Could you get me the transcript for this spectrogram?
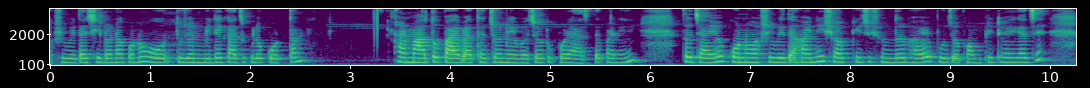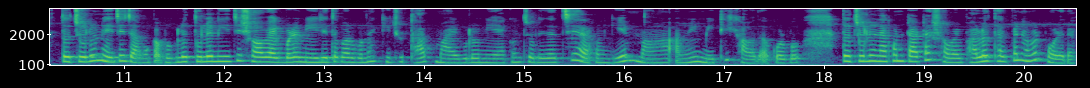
অসুবিধা ছিল না কোনো। ও দুজন মিলে কাজগুলো করতাম। আর মা তো পায়ে ব্যথার জন্য এবছর উপরে আসতে পারিনি। তো যাই হোক, কোনো অসুবিধা হয়নি, সব কিছু সুন্দরভাবে পুজো কমপ্লিট হয়ে গেছে। তো চলুন এই যে জামা কাপড়গুলো তুলে নিয়েছি, সব একবারে নিয়ে যেতে পারব না, কিছু থাক, মায়েরগুলো নিয়ে এখন চলে যাচ্ছে, আর এখন গিয়ে মা, আমি, মিঠি খাওয়া দাওয়া করব। তো চলুন এখন টাটা, সবাই ভালো থাকবেন, আবার পরে দেখা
